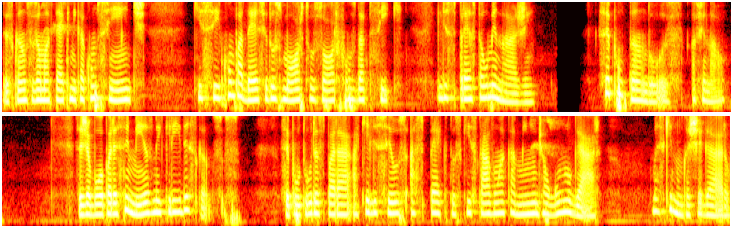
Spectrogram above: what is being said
Descansos é uma técnica consciente que se compadece dos mortos órfãos da psique e lhes presta homenagem sepultando-os, afinal. Seja boa para si mesma e crie descansos. Sepulturas para aqueles seus aspectos que estavam a caminho de algum lugar, mas que nunca chegaram.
